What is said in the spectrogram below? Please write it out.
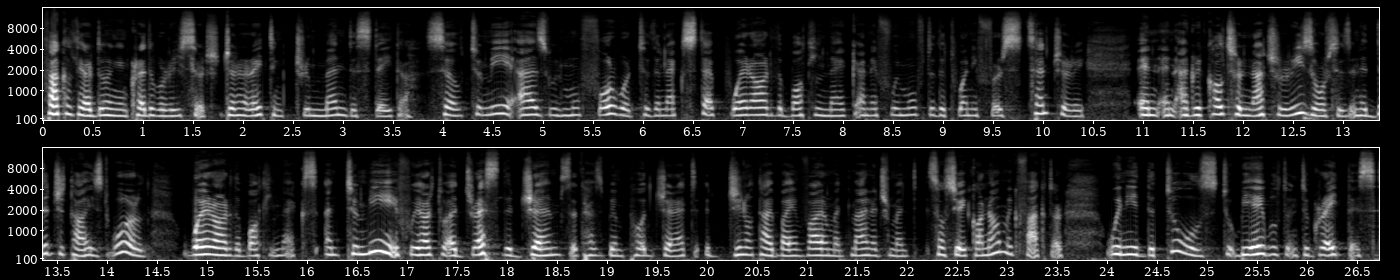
faculty are doing incredible research, generating tremendous data. So, to me, as we move forward to the next step, where are the bottleneck? And if we move to the 21st century in, in agriculture, natural resources, in a digitized world, where are the bottlenecks? And to me, if we are to address the gems that has been put, genet- genotype by environment management, socioeconomic factor, we need the tools to be able to integrate this.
